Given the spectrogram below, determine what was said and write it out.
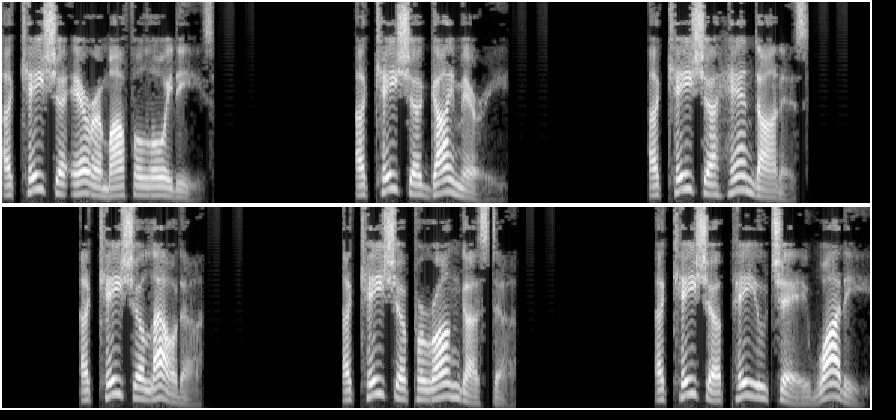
Acacia eremophiloides Acacia guimarae Acacia handonis Acacia lauta. Acacia parangusta Acacia peuche wadi.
